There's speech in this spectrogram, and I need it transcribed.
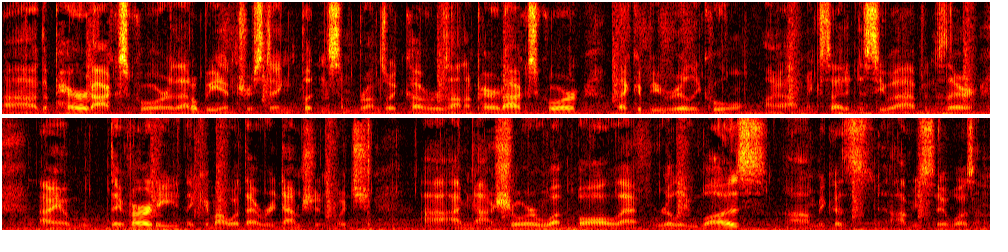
uh, the Paradox core. That'll be interesting. Putting some Brunswick covers on a Paradox core, that could be really cool. I, am excited to see what happens there. I mean, they've already they came out with that Redemption, which uh, I'm not sure what ball that really was um, because obviously it wasn't.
